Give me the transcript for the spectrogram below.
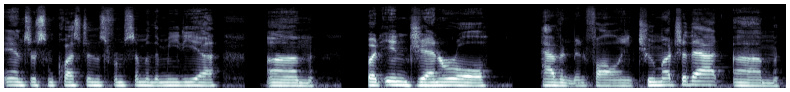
answer some questions from some of the media. Um, but in general, haven't been following too much of that. Um,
